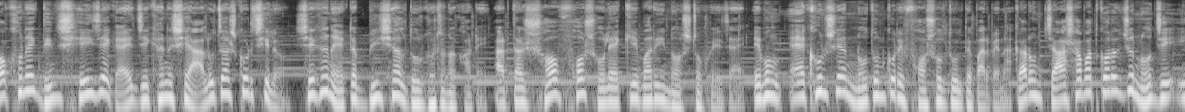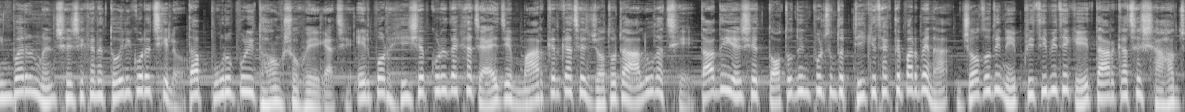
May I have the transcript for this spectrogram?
তখন একদিন সেই জায়গায় যেখানে সে আলু চাষ করছিল, সেখানে একটা বিশাল দুর্ঘটনা ঘটে, আর তার সব ফসল একেবারেই নষ্ট হয়ে যায়, এবং এখন সে আর নতুন করে ফসল তুলতে পারবে না। কারণ চাষাবাদ করার জন্য যে এনভায়রনমেন্ট সে সেখানে তৈরি করেছিল, তা পুরোপুরি ধ্বংস হয়ে গেছে। এরপর হিসেব করে দেখা যায় যে মার্কের কাছে যতটা আলু আছে, তা দিয়ে সে ততদিন পর্যন্ত টিকে থাকতে পারবে না, যতদিনে পৃথিবী থেকে তার কাছে সাহায্য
